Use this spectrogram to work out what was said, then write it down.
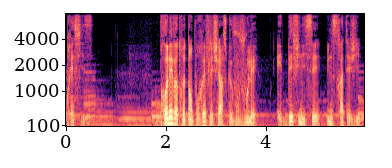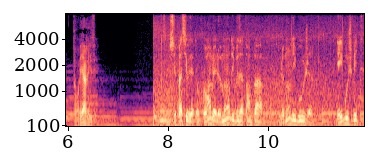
précises. Prenez votre temps pour réfléchir à ce que vous voulez et définissez une stratégie pour y arriver. Je ne sais pas si vous êtes au courant, mais le monde, il vous attend pas. Le monde, il bouge. Et il bouge vite.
